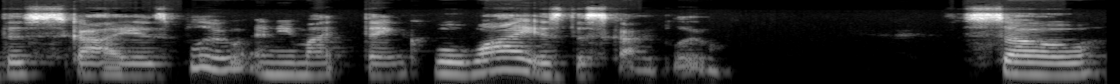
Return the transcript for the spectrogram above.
the sky is blue, and you might think, well, why is the sky blue? So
